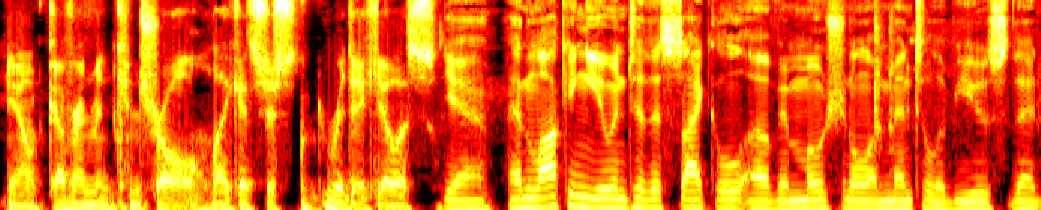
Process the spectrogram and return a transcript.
you know government control like it's just ridiculous Yeah, and locking you into this cycle of emotional and mental abuse that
